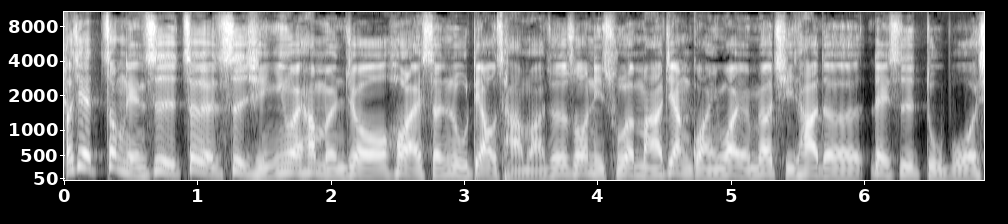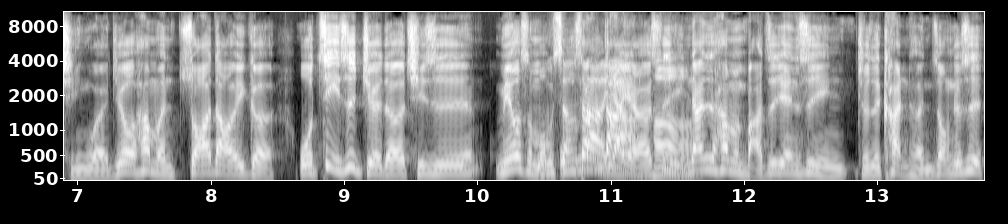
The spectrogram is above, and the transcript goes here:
而且重点是这个事情，因为他们就后来深入调查嘛，就是说你除了麻将馆以外，有没有其他的类似赌博行为？结果他们抓到一个，我自己是觉得其实没有什么无无伤伤大雅大雅的事情，嗯但是他们把这件事情就是看得很重，就是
